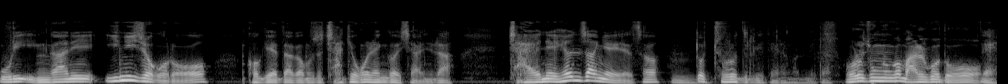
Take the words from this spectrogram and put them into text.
우리 인간이 인위적으로 거기에다가 무슨 작용을 한 것이 아니라 자연의 현상에 의해서 음. 또 줄어들게 되는 겁니다. 얼어 죽는 거 말고도 네.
